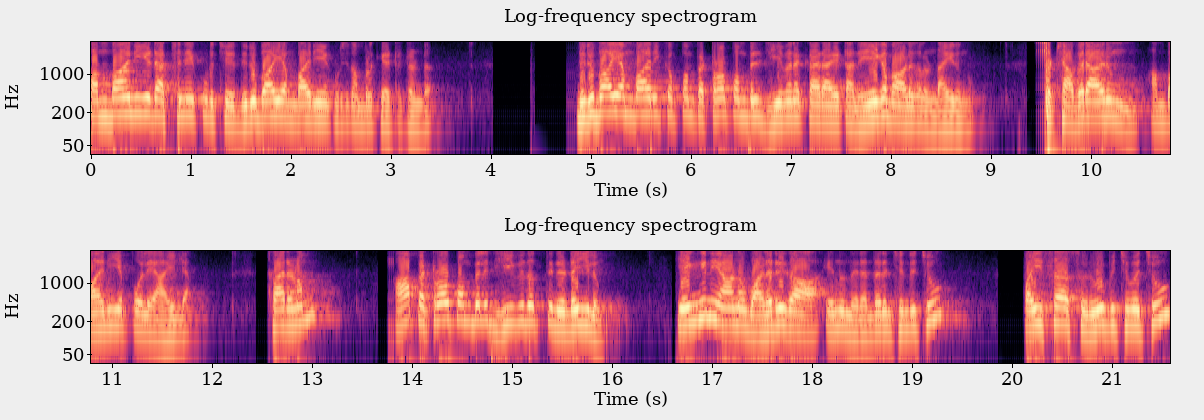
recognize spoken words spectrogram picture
പമ്പാനിയുടെ അച്ഛനെക്കുറിച്ച് ധിരുഭായ് അംബാനിയെ കുറിച്ച് നമ്മൾ കേട്ടിട്ടുണ്ട്. ധിരുഭായ് അംബാനിക്കൊപ്പം പെട്രോൾ പമ്പിൽ ജീവനക്കാരായിട്ട് അനേകം ആളുകൾ ഉണ്ടായിരുന്നു. പക്ഷെ അവരാരും അംബാനിയെ പോലെ ആയില്ല. കാരണം ആ പെട്രോൾ പമ്പിലെ ജീവിതത്തിനിടയിലും എങ്ങനെയാണ് വളരുക എന്ന് നിരന്തരം ചിന്തിച്ചു. പൈസ സ്വരൂപിച്ചു വച്ചു.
